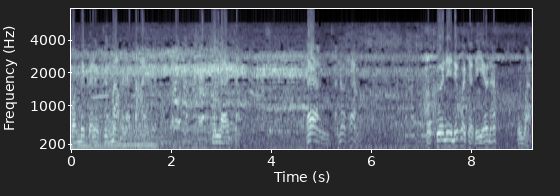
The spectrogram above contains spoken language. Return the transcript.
คนไม่เคยขึ้นมากมันจะตาย มันแรงจัดแห้งฉันว่าแห้งเมื่อคืนนี้นึกว่าจะดีแล้วนะเป็นหวัด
